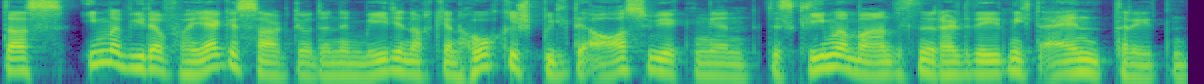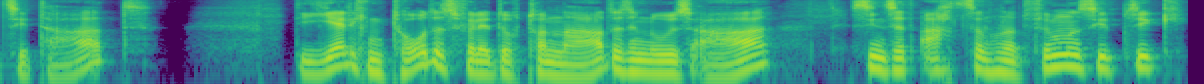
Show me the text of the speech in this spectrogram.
dass immer wieder vorhergesagte oder in den Medien auch gern hochgespielte Auswirkungen des Klimawandels in der Realität nicht eintreten. Zitat. Die jährlichen Todesfälle durch Tornados in den USA sind seit 1875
